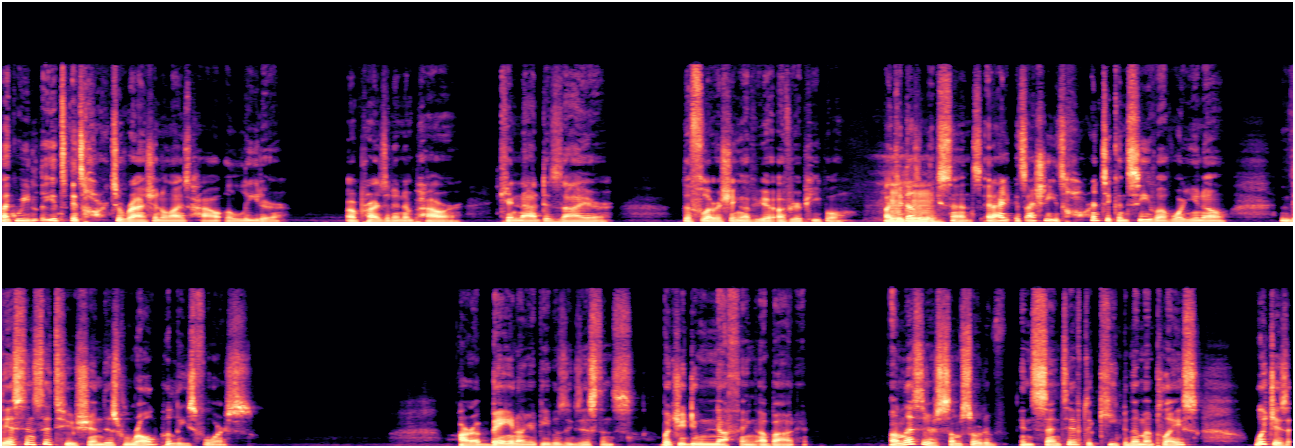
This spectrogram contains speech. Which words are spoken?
Like, we it's it's hard to rationalize how a leader, a president in power, cannot desire the flourishing of your of your people. Like, it doesn't mm-hmm. make sense. And I, it's actually it's hard to conceive of where you know this institution, this rogue police force, are a bane on your people's existence, but you do nothing about it. Unless there's some sort of incentive to keeping them in place, which is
